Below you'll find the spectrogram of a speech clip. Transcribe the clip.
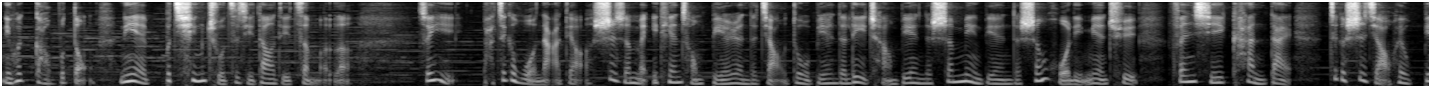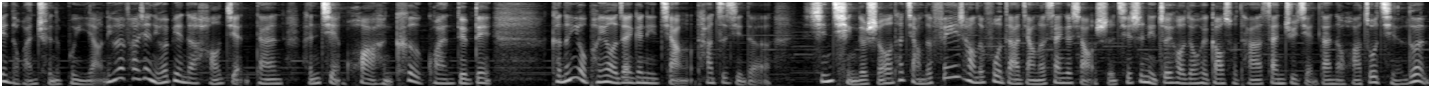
你会搞不懂，你也不清楚自己到底怎么了，所以把这个我拿掉，试着每一天从别人的角度、别人的立场、别人的生命、别人的生活里面去分析看待，这个视角会变得完全的不一样。你会发现你会变得好简单、很简化、很客观，对不对？可能有朋友在跟你讲他自己的心情的时候，他讲得非常的复杂，讲了三个小时，其实你最后都会告诉他三句简单的话做结论。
